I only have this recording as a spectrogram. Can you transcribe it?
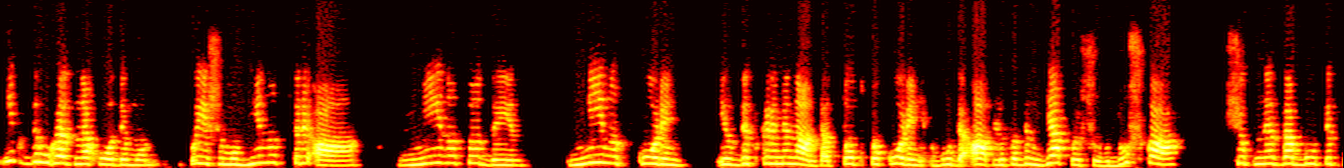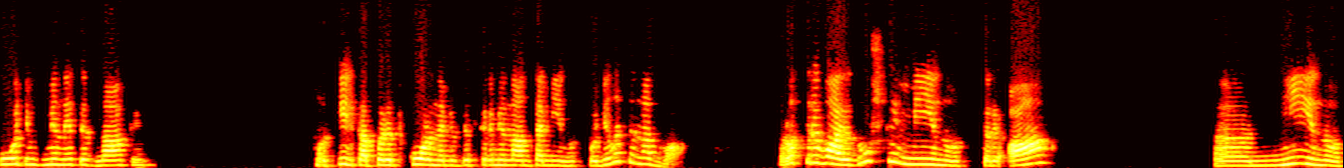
Х друге знаходимо, пишемо мінус 3а, мінус 1, мінус корінь із дискримінанта, тобто корінь буде а плюс 1, я пишу в дужках, щоб не забути потім змінити знаки. Оскільки перед коренем дискримінанта мінус поділити на 2. Розкриваю дужки, мінус 3а, е, мінус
